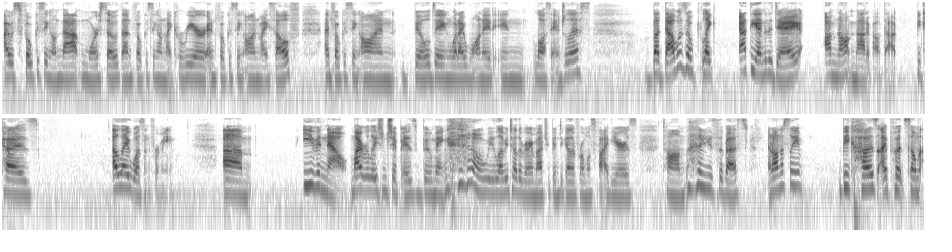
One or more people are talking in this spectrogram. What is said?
I was focusing on that more so than focusing on my career and focusing on myself and focusing on building what I wanted in Los Angeles. But that was like at the end of the day, I'm not mad about that because LA wasn't for me. Um, even now, my relationship is booming. we love each other very much. We've been together for almost five years. Tom, he's the best. And honestly, because I put so much,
